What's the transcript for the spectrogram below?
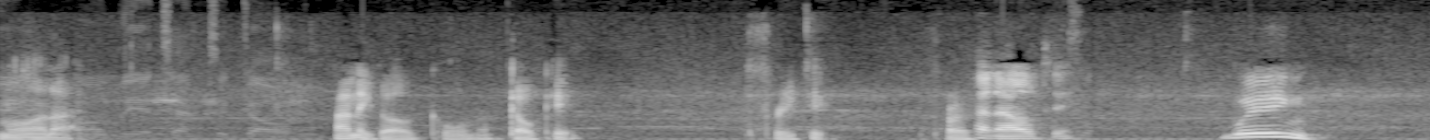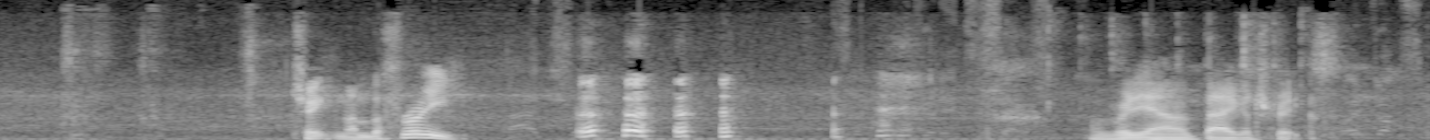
Well, I know. And he got a corner, goal kick, free kick, throw. Penalty. Wing! Trick number three. I really am a bag of tricks.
